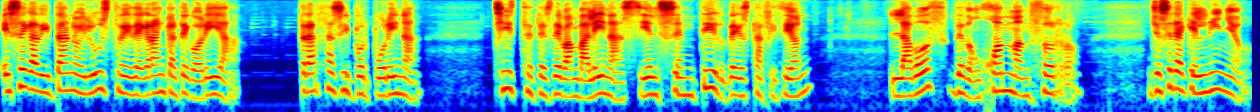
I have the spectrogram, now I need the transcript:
Ese gaditano ilustre y de gran categoría, trazas y purpurina, chistes desde bambalinas y el sentir de esta afición, la voz de don Juan Manzorro. Yo seré aquel niño,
